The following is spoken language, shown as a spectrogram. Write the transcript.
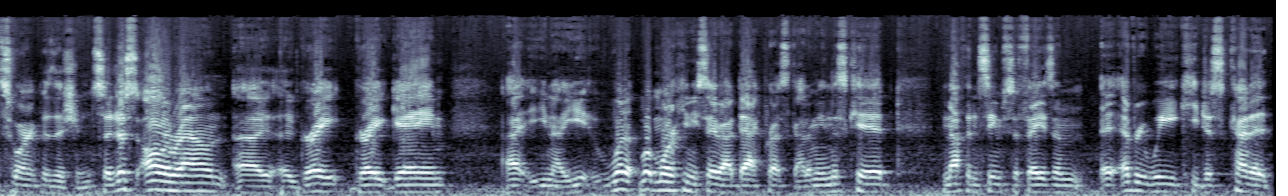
scoring position. So just all around uh, a great, great game. You know, you, what what more can you say about Dak Prescott? I mean, this kid, nothing seems to phase him. Every week, he just kind of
